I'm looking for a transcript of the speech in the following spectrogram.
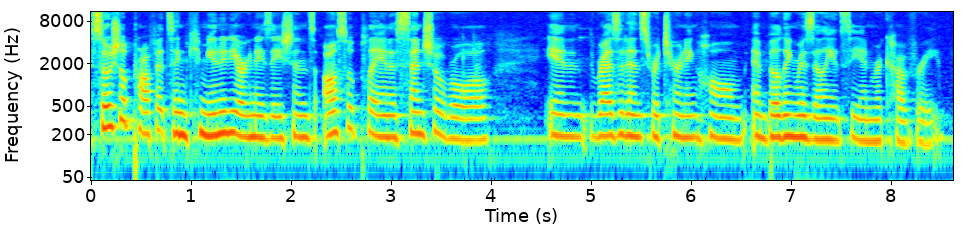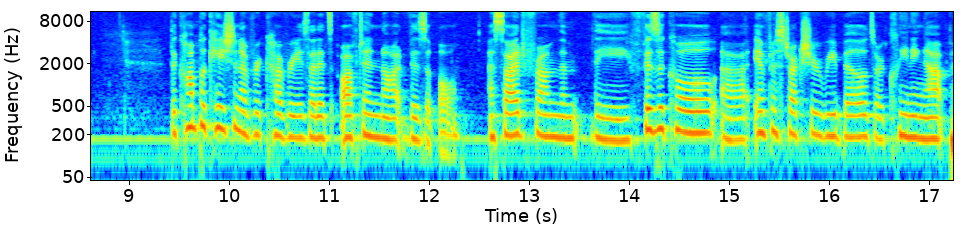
Social profits and community organizations also play an essential role in residents returning home and building resiliency and recovery. The complication of recovery is that it's often not visible aside from the, the physical uh, infrastructure rebuilds or cleaning up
